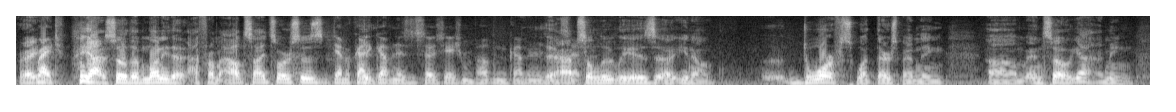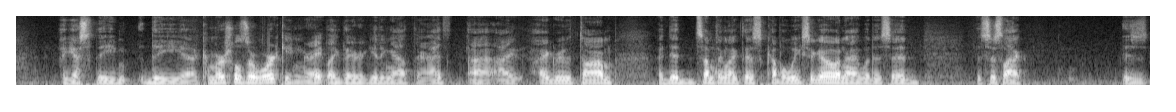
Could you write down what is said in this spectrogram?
right? Right. Yeah. So the money that from outside sources, Democratic it, Governors Association, Republican Governors, Association absolutely is uh, you know dwarfs what they're spending, um, and so yeah, I mean, I guess the the uh, commercials are working, right? Like they're getting out there. I uh, I, I agree with Tom. I did something like this a couple weeks ago, and I would have said, the Sisolak is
